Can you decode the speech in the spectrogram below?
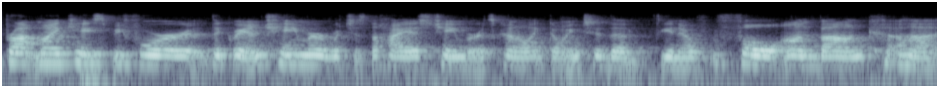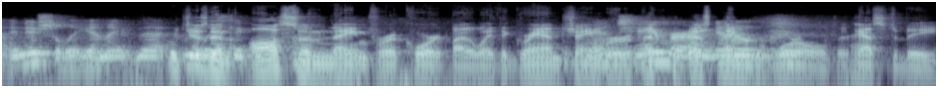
brought my case before the grand chamber which is the highest chamber. It's kind of like going to the you know full en banc uh, initially and I, that which really is an awesome name for a court by the way the grand chamber, grand chamber. That's the best name in the world. It has to be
